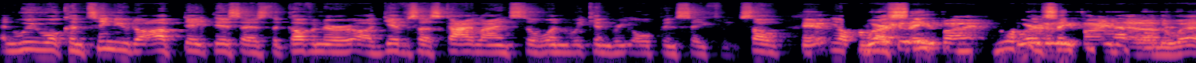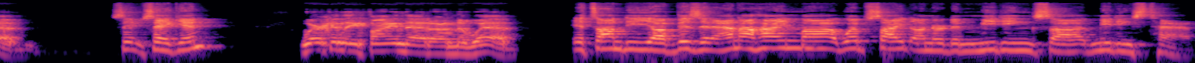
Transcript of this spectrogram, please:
And we will continue to update this as the governor uh, gives us guidelines to when we can reopen safely. So, you know, where can they find where can they find that on the web? Say, say again. Where can they find that on the web? It's on the uh, Visit Anaheim uh, website under the meetings uh, meetings tab.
